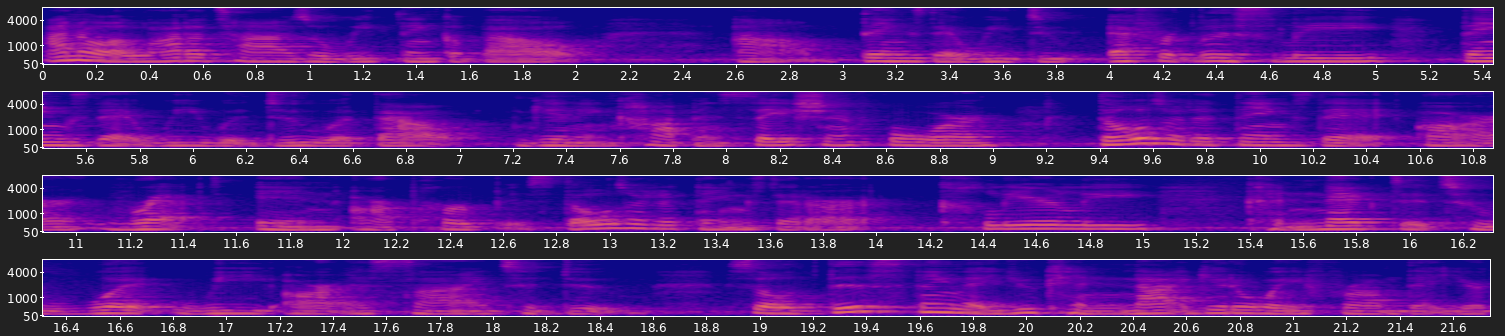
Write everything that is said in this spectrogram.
I know a lot of times when we think about um, things that we do effortlessly, things that we would do without getting compensation for, those are the things that are wrapped in our purpose. Those are the things that are clearly connected to what we are assigned to do. So, this thing that you cannot get away from, that you're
